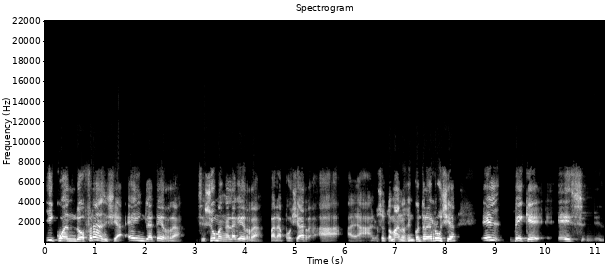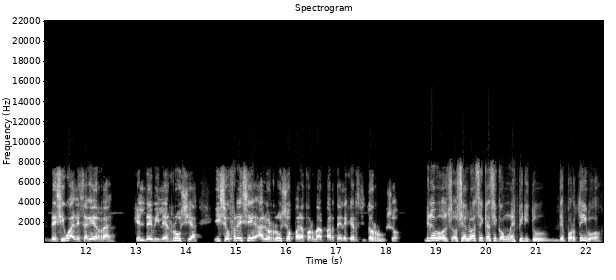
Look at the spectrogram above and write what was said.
Y cuando Francia e Inglaterra se suman a la guerra para apoyar a, a- a los otomanos en contra de Rusia, él ve que es desigual esa guerra, que el débil es Rusia, y se ofrece a los rusos para formar parte del ejército ruso. Mira vos, o sea, lo hace casi con un espíritu deportivo,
